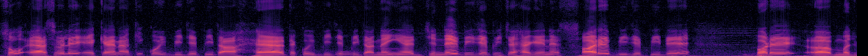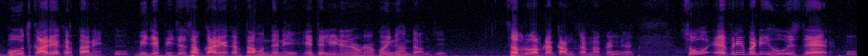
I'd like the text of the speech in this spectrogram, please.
ਸੋ ਇਸ ਵੇਲੇ ਇਹ ਕਹਿਣਾ ਕਿ ਕੋਈ ਬੀਜੇਪੀ ਦਾ ਹੈ ਤੇ ਕੋਈ ਬੀਜੇਪੀ ਦਾ ਨਹੀਂ ਹੈ ਜਿੰਨੇ ਬੀਜੇਪੀ ਚ ਹੈਗੇ ਨੇ ਸਾਰੇ ਬੀਜੇਪੀ ਦੇ ਬੜੇ ਅ, ਮਜ਼ਬੂਤ ਕਾਰਿਆਕਰਤਾ ਨੇ ਹੂੰ। ਬੀਜੇਪੀ ਚ ਸਭ ਕਾਰਿਆਕਰਤਾ ਹੁੰਦੇ ਨੇ ਜੀ। ਇੱਥੇ ਲੀਡਰ ਲੂਡਰ ਕੋਈ ਨਹੀਂ ਹੁੰਦਾ ਜੀ ਸਭ ਨੂੰ ਆਪਣਾ ਕੰਮ ਕਰਨਾ ਪੈਂਦਾ ਹੈ so everybody who is there hmm.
